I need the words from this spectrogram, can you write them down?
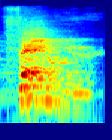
Fail.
